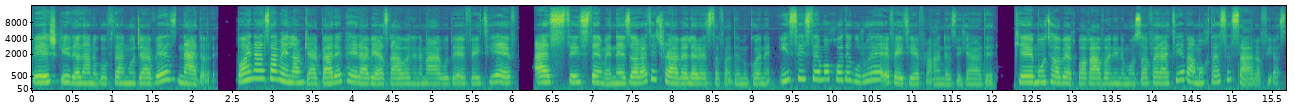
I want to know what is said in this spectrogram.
بهش گیر دادن و گفتن مجوز نداره. بایننس هم اعلام کرد برای پیروی از قوانین مربوط به FATF از سیستم نظارت Traveler استفاده می‌کنه. این سیستم خود گروه FATF راه‌اندازی کرده. که مطابق با قوانین مسافرتی و مختص صرافی است.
